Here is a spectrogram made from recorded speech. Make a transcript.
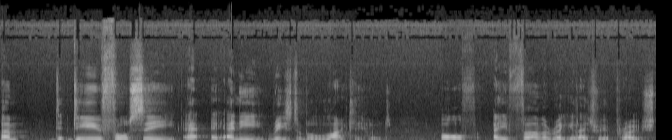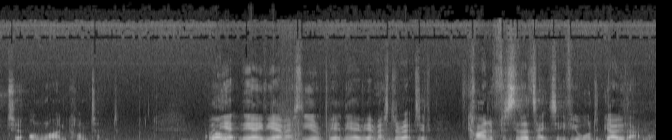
Um, d- do you foresee a- a- any reasonable likelihood of a firmer regulatory approach to online content? I mean, Well- the, the AVMS, the European, the AVMS directive, kind of facilitates it if you want to go that way.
